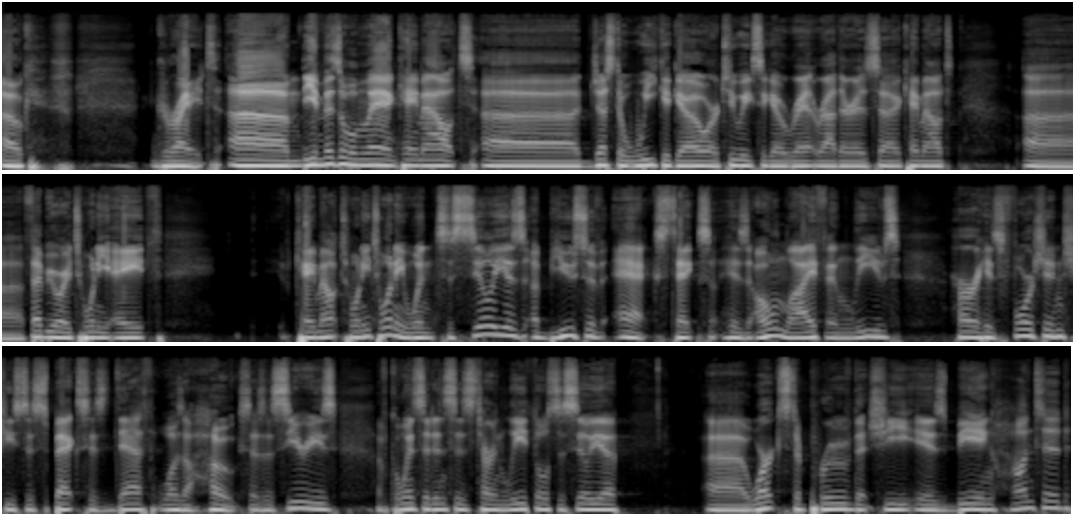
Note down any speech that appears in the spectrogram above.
Okay. Great. Um, the Invisible Man came out uh, just a week ago, or two weeks ago, rather. Is uh, came out uh, February twenty eighth. Came out 2020 when Cecilia's abusive ex takes his own life and leaves her his fortune. She suspects his death was a hoax. As a series of coincidences turn lethal, Cecilia uh, works to prove that she is being haunted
